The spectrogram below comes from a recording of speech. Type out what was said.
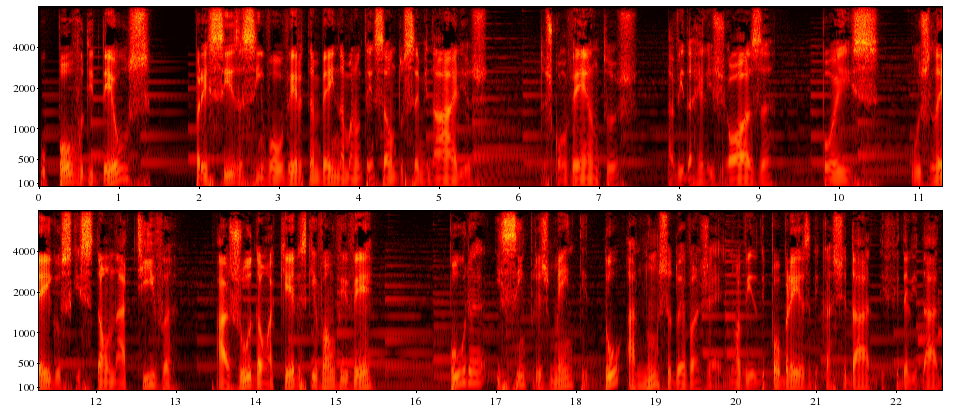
o povo de Deus precisa se envolver também na manutenção dos seminários, dos conventos, da vida religiosa, pois os leigos que estão na ativa ajudam aqueles que vão viver pura e simplesmente do anúncio do Evangelho, numa vida de pobreza, de castidade, de fidelidade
